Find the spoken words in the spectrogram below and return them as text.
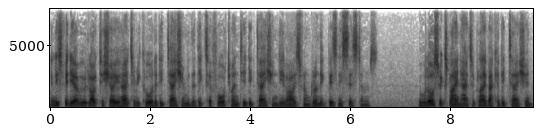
In this video we would like to show you how to record a dictation with the Digta 420 dictation device from Grundig Business Systems. We will also explain how to play back a dictation,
